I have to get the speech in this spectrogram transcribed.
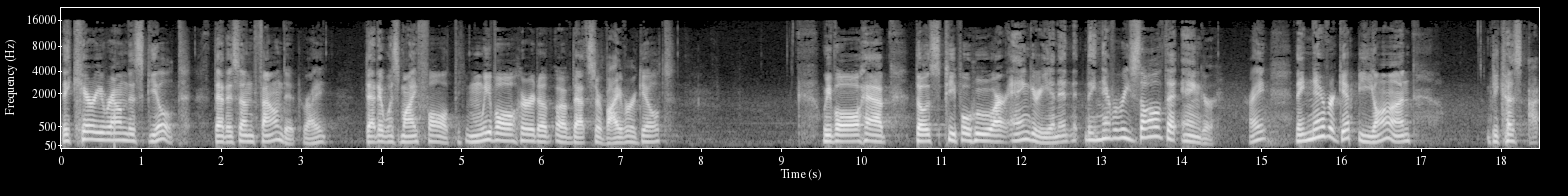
they carry around this guilt that is unfounded, right? That it was my fault. And we've all heard of, of that survivor guilt. We've all had those people who are angry and it, they never resolve that anger, right? They never get beyond because, I,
